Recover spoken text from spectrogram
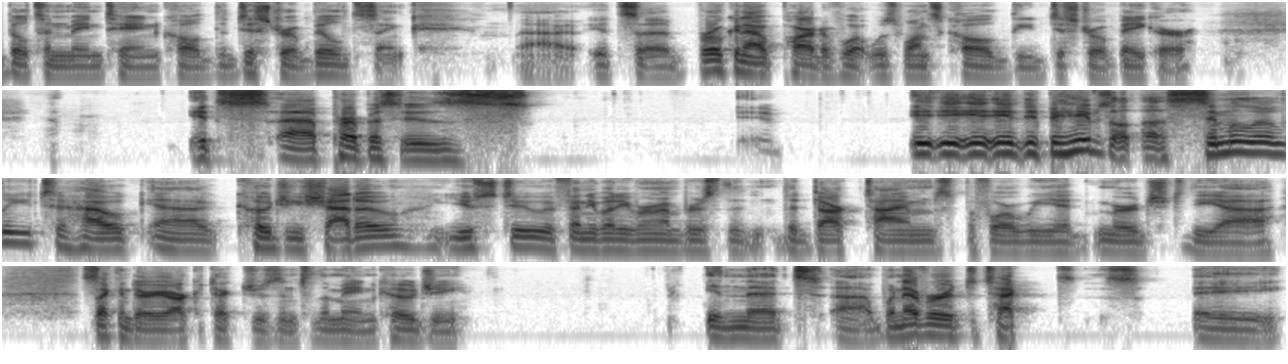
built and maintain called the Distro Build Sync uh, it's a broken out part of what was once called the distro baker. Its uh, purpose is it, it, it behaves similarly to how uh, Koji Shadow used to. If anybody remembers the, the dark times before we had merged the uh, secondary architectures into the main Koji, in that uh, whenever it detects a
